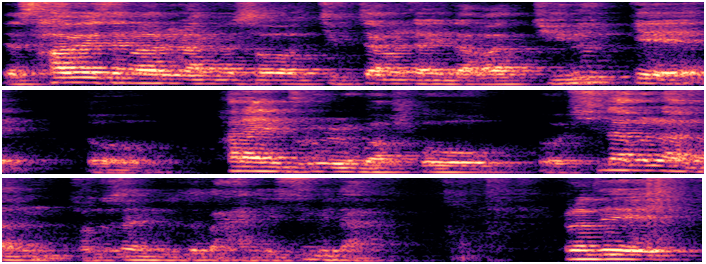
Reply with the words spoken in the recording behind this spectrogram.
사회생활을 하면서 직장을 다니다가 뒤늦게 또 하나님 부름을 받고 또 신학을 하는 전도사님들도 많이 있습니다. 그런데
